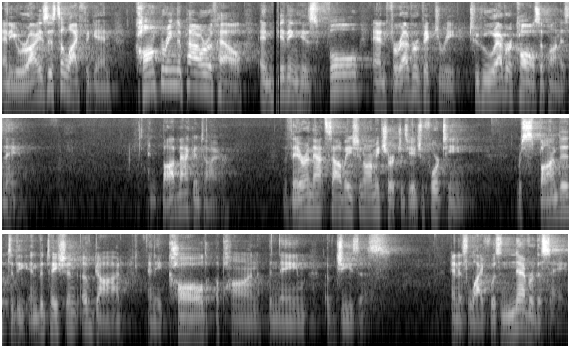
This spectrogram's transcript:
and He rises to life again, conquering the power of hell and giving His full and forever victory to whoever calls upon His name. And Bob McIntyre, there in that Salvation Army church at the age of 14, responded to the invitation of God and he called upon the name of Jesus. And his life was never the same.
